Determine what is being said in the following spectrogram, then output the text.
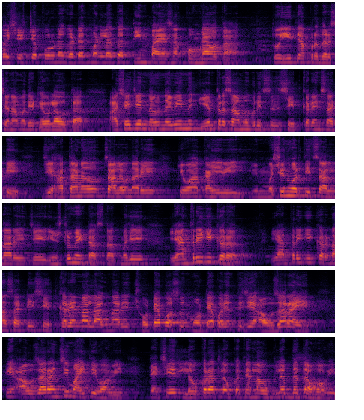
वैशिष्ट्यपूर्ण घटक म्हणलं तर तीन पायाचा कोंबडा होता. तोही त्या प्रदर्शनामध्ये ठेवला होता. असे जे नवनवीन यंत्रसामुग्री स- शेतकऱ्यांसाठी जे हातानं चालवणारे किंवा काही मशीनवरती चालणारे जे इन्स्ट्रुमेंट असतात म्हणजे यांत्रिकीकरण यांत्रिकीकरणासाठी शेतकऱ्यांना लागणारे छोट्यापासून मोठ्यापर्यंत जे अवजार आहेत ते अवजारांची माहिती व्हावी त्याची लवकरात लवकर त्यांना उपलब्धता व्हावी.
